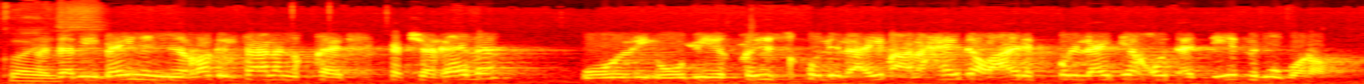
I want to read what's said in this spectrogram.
كويس. فده بيبين إن الراجل فعلا القياسات كانت شغالة وبيقيس كل لعيب على حاجة وعارف كل لعيب ياخد قد إيه في المباراة.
